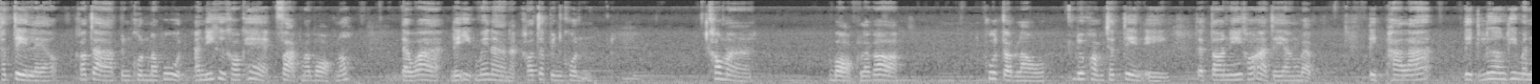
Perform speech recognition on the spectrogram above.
ชัดเจนแล้วเขาจะเป็นคนมาพูด อันนี้คือเขาแค่ฝากมาบอกเนาะแต่ว่าในอีกไม่นานอะเขาจะเป็นคนเข้ามาบอกแล้วก็พูดกับเราด้วยความชัดเจนเอง แต่ตอนนี้เขาอาจจะยังแบบติดภาระติดเรื่องที่มัน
